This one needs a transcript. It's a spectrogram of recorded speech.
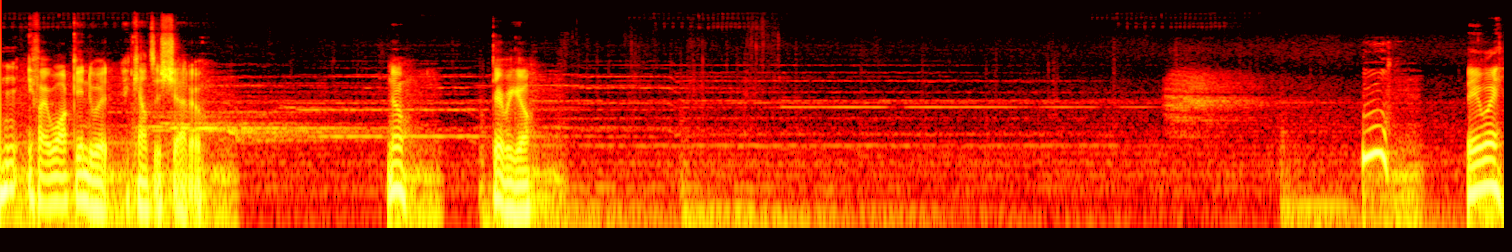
Mm-hmm. If I walk into it, it counts as Shadow. No. There we go. Woo! Stay away.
